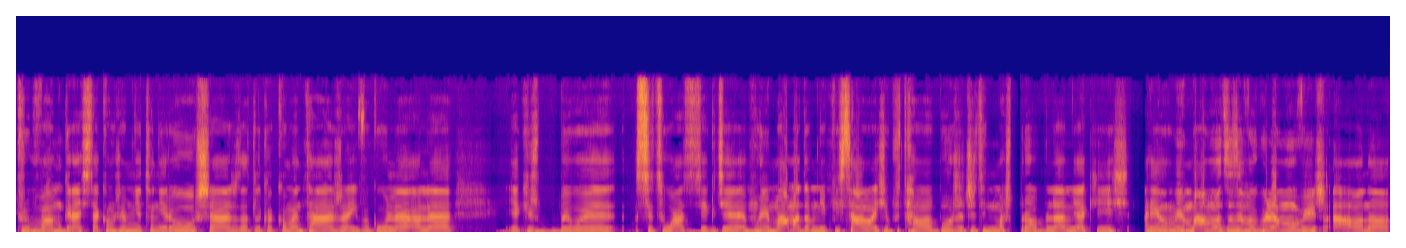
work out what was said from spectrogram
próbowałam grać taką, że mnie to nie rusza, że to tylko komentarze i w ogóle, ale jak już były sytuacje, gdzie moja mama do mnie pisała i się pytała, Boże, czy ty masz problem jakiś? A ja mówię, mamo, co ty w ogóle mówisz? A ona,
